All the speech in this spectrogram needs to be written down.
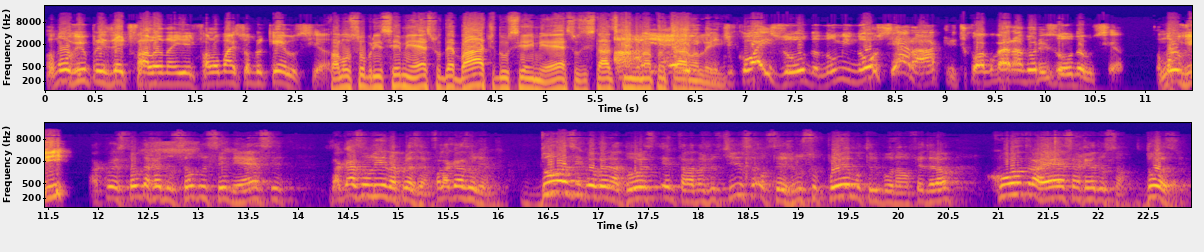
Vamos ouvir o presidente falando aí. Ele falou mais sobre o que, Luciano? Falou sobre o ICMS, o debate do ICMS, os estados que ainda não Ah, aplicaram a ele lei. criticou a Isolda, nominou o Ceará, criticou a governadora Isolda, Luciano. Vamos ouvir. a questão da redução do ICMS da gasolina, por exemplo. Fala gasolina. 12 governadores entraram na justiça, ou seja, no Supremo Tribunal Federal, contra essa redução. 12.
